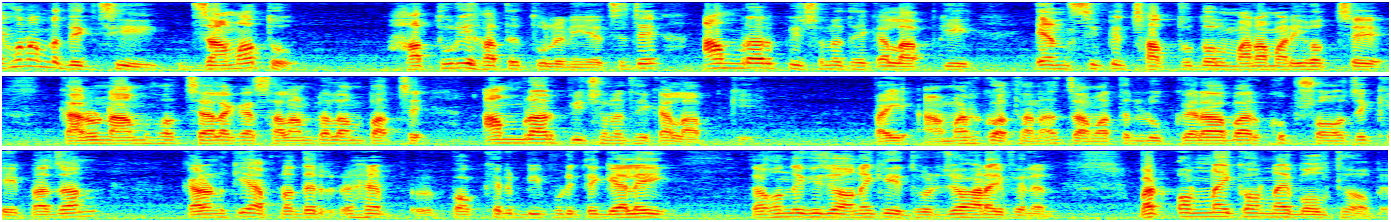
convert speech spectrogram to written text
এখন আমরা দেখছি জামাতও হাতুড়ি হাতে তুলে নিয়েছে যে আমরার পিছনে থেকে লাভ কি? এনসিপি ছাত্রদল মারামারি হচ্ছে, কারও নাম হচ্ছে, এলাকায় সালাম টালাম পাচ্ছে, আমরার পিছনে থেকে লাভ কি? ভাই আমার কথা না জামাতের লোকেরা আবার খুব সহজে খেপা যান। কারণ কি আপনাদের হ্যাঁ, পক্ষের বিপরীতে গেলেই তখন দেখি যে অনেকেই ধৈর্য হারাই ফেলেন। বাট অন্যায়কে অন্যায় বলতে হবে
